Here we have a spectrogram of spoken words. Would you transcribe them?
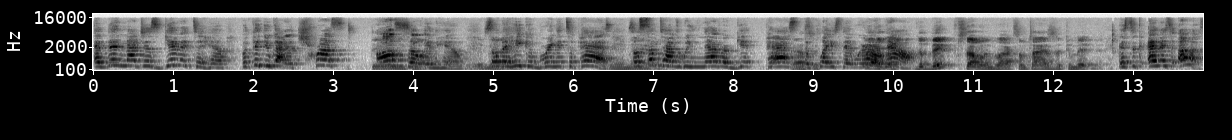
And then not just give it to Him, but then you gotta trust There also in Him so that He can bring it to pass. So sometimes we never get past That's the place that we Well, the, now. the big stumbling block sometimes is the commitment. It's the, and it's us.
